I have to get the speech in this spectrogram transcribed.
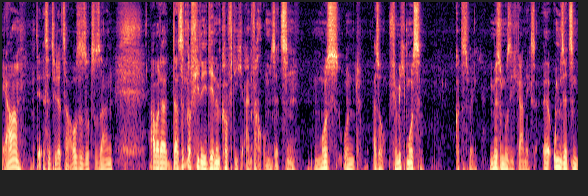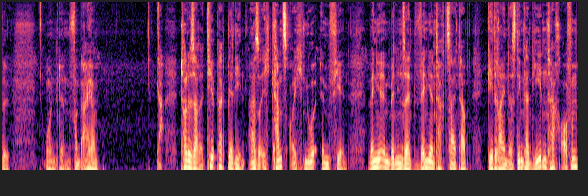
Ja, der ist jetzt wieder zu Hause sozusagen. Aber da, da sind noch viele Ideen im Kopf, die ich einfach umsetzen muss und, also für mich muss, Gottes Willen, müssen muss ich gar nichts, äh, umsetzen will. Und ähm, von daher ja, tolle Sache. Tierpark Berlin. Also ich kann es euch nur empfehlen. Wenn ihr in Berlin seid, wenn ihr einen Tag Zeit habt, geht rein. Das Ding hat jeden Tag offen,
